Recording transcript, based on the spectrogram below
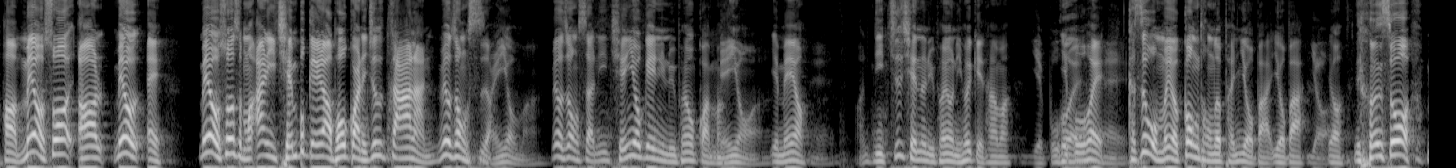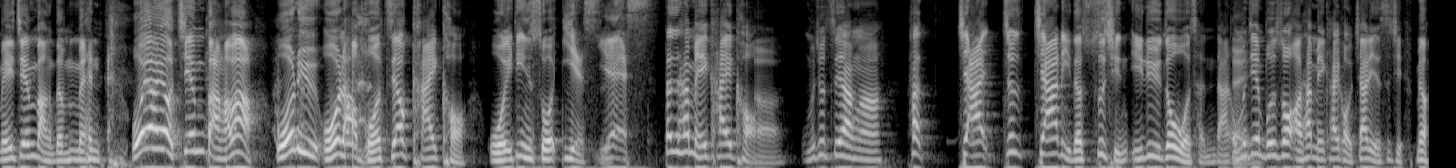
好没有说哦，没有哎，没有说什么啊，你钱不给老婆管，你就是渣男，没有这种事啊，没有吗？没有这种事啊，你钱有给你女朋友管吗？没有啊，也没有。你之前的女朋友你会给她吗？也不会，也不会。可是我们有共同的朋友吧？有吧？有有。有人说没肩膀的 man，我要有肩膀好不好？我女我老婆只要开口，我一定说 yes yes。但是她没开口，我们就这样啊。她。家就是家里的事情一律都我承担。我们今天不是说哦，他没开口，家里的事情没有，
